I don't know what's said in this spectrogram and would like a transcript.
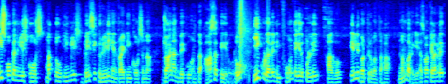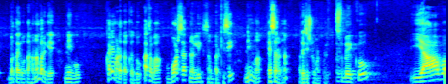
ಈ ಸ್ಪೋಕನ್ ಇಂಗ್ಲಿಷ್ ಕೋರ್ಸ್ ಮತ್ತು English basic reading and writing ಕೋರ್ಸ್ನ ಜಾಯ್ನ್ ಆಗಬೇಕು ಅಂತ ಆಸಕ್ತಿ ಇರೋರು, ಈ ಕೂಡಲೇ ನಿಮ್ಮ ಫೋನ್ ತೆಗೆದುಕೊಳ್ಳಿ ಹಾಗೂ ಇಲ್ಲಿ ಬರ್ತಿರುವಂತಹ ನಂಬರ್ಗೆ ಅಥವಾ ಕೆಳಗಡೆ ಬರ್ತಾ ಇರುವಂತಹ ನಂಬರ್ಗೆ ನೀವು ಕರೆ ಮಾಡತಕ್ಕದ್ದು ಅಥವಾ ವಾಟ್ಸ್ಆಪ್ನಲ್ಲಿ ಸಂಪರ್ಕಿಸಿ ನಿಮ್ಮ ಹೆಸರನ್ನು ರಿಜಿಸ್ಟರ್ ಮಾಡಬೇಕು ಯಾವ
